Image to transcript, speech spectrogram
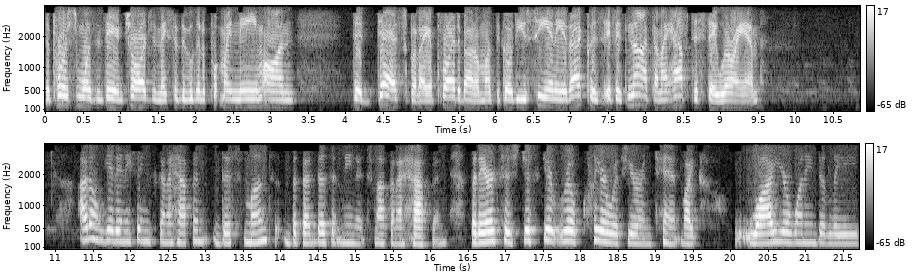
The person wasn't there in charge, and they said they were going to put my name on the desk, but I applied about a month ago. Do you see any of that? Because if it's not, then I have to stay where I am. I don't get anything's going to happen this month, but that doesn't mean it's not going to happen. But Erik says just get real clear with your intent, like why you're wanting to leave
